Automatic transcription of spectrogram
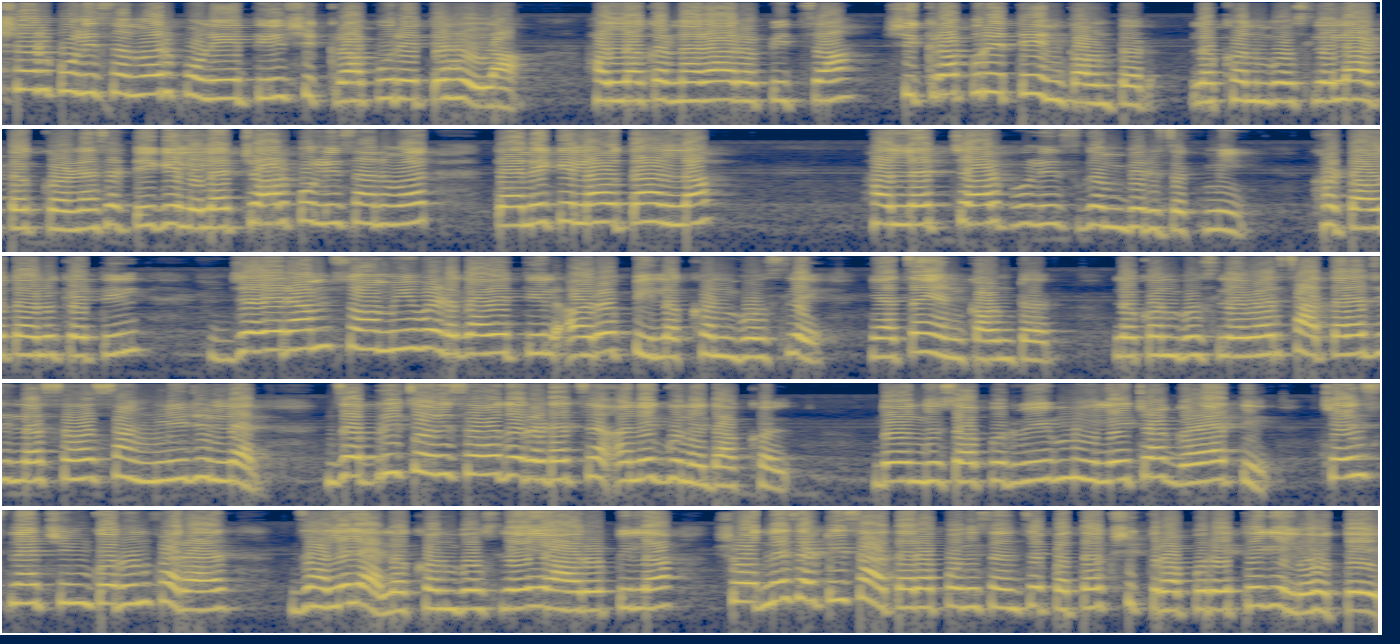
शहर पोलिसांवर पुणे येथील शिक्रापूर येथे हल्ला. हल्ला करणाऱ्या आरोपीचा शिक्रापूर येथे एन्काउंटर. लखन भोसलेला अटक करण्यासाठी गेलेल्या चार पोलिसांवर त्याने केला होता हल्ला. हल्ल्यात चार पोलीस गंभीर जखमी. खटाव तालुक्यातील जयराम स्वामी वडगाव येथील आरोपी लखन भोसले याचा एन्काउंटर. लखन भोसलेवर सातारा जिल्ह्यासह सांगली जिल्ह्यात जबरी चोरीसह दरोड्याचे अनेक गुन्हे दाखल. दोन दिवसापूर्वी महिलेच्या गळ्यातील चेन स्नॅचिंग करून फरार झालेल्या लखन भोसले या आरोपीला शोधण्यासाठी सातारा पोलिसांचे पथक शिक्रापूर येथे गेले होते.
